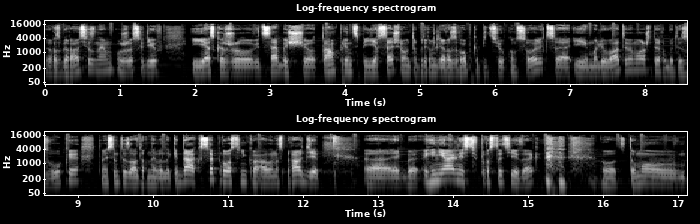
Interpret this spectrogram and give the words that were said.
розбирався з ним, уже сидів. І я скажу від себе, що там, в принципі, є все, що вам потрібно для розробки під цю консоль. Це і малювати ви можете, робити звуки, там і синтезатор невеликий. Так, все простенько, але насправді е, якби геніальність в простоті, так? От, тому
